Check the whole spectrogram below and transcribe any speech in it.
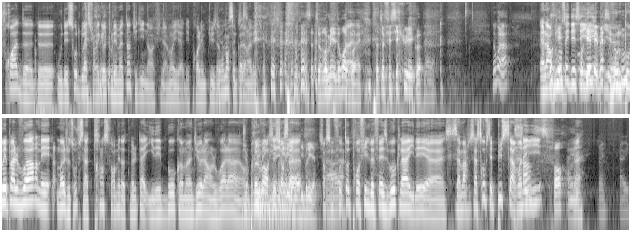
froide de, ou des sauts de glace sur la gueule tous les matins, tu dis non, finalement, il y a des problèmes plus importants que ça dans la vie. tu vois. Ouais, ça te remet droit, Ouais, quoi. ouais. Ça te fait circuler, quoi. Donc, voilà. Et Alors, je vous conseille d'essayer. Ben, puis, Vous euh, ne pouvez pas le voir, mais moi je trouve que ça a transformé notre Multa. Il est beau comme un dieu là, on le voit là. Je on peut brille, le voir aussi je sur brille. sa, Il brille. sur son Ah, photo de profil de Facebook là. Il est, euh, ça marche. Ça se trouve c'est plus ça à mon avis. Fort. Ouais. mais- Ouais. Ah oui,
